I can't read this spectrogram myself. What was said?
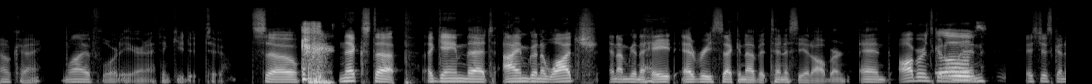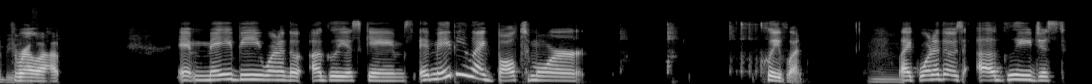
Okay. Well, I have Florida here, and I think you did too. So, next up, a game that I'm going to watch and I'm going to hate every second of it Tennessee at Auburn. And Auburn's going to Oh, win. It's just going to be Throw up. It may be one of the ugliest games. It may be like Baltimore, Cleveland. Mm, like one of those ugly just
